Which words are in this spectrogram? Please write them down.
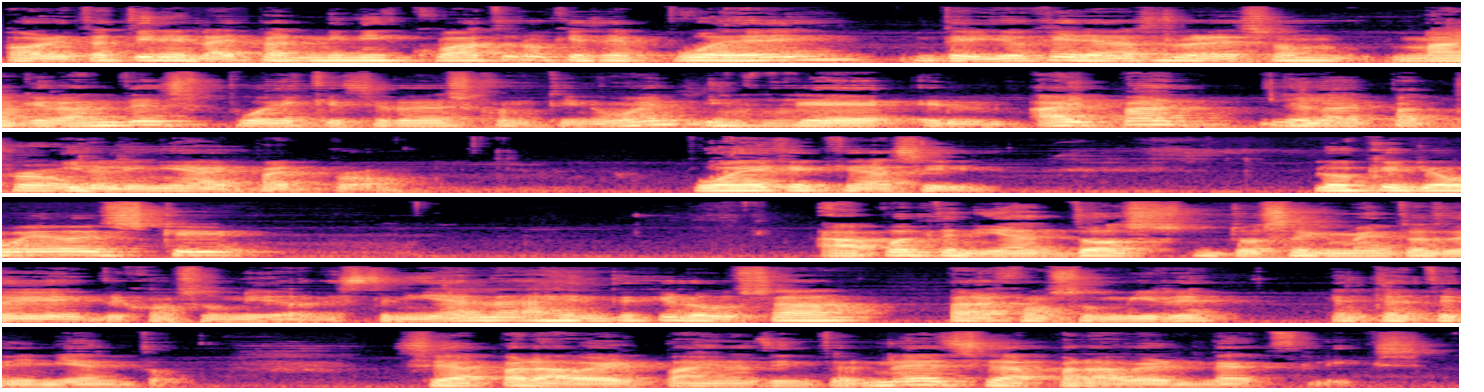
Ahorita tiene el iPad Mini 4 que se puede, debido a que ya los celulares son más grandes, puede que se lo descontinúen Ujú. y que el iPad Y el iPad Pro. y la línea iPad Pro. Puede que quede así. Lo que yo veo es que Apple tenía dos, dos segmentos de, de consumidores. Tenía la gente que lo usa para consumir entretenimiento, sea para ver páginas de internet, sea para ver Netflix.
